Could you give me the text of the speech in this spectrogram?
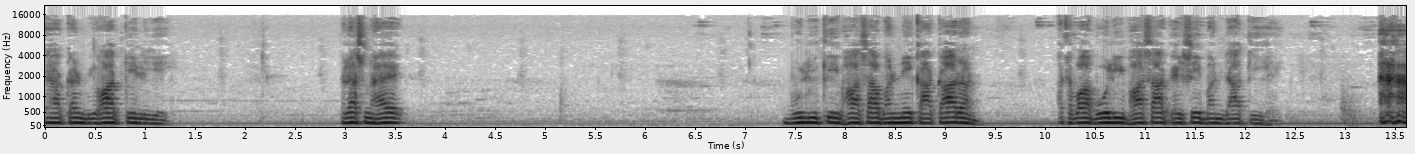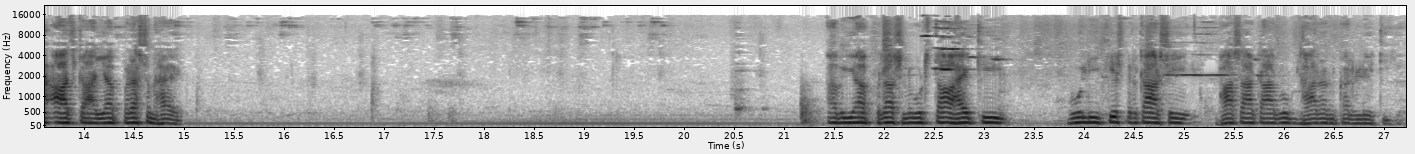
व्याकरण विभाग के लिए प्रश्न है बोली की भाषा बनने का कारण अथवा बोली भाषा कैसे बन जाती है? आज का यह प्रश्न है। अब यह प्रश्न उठता है कि बोली किस प्रकार से भाषा का रूप धारण कर लेती है?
